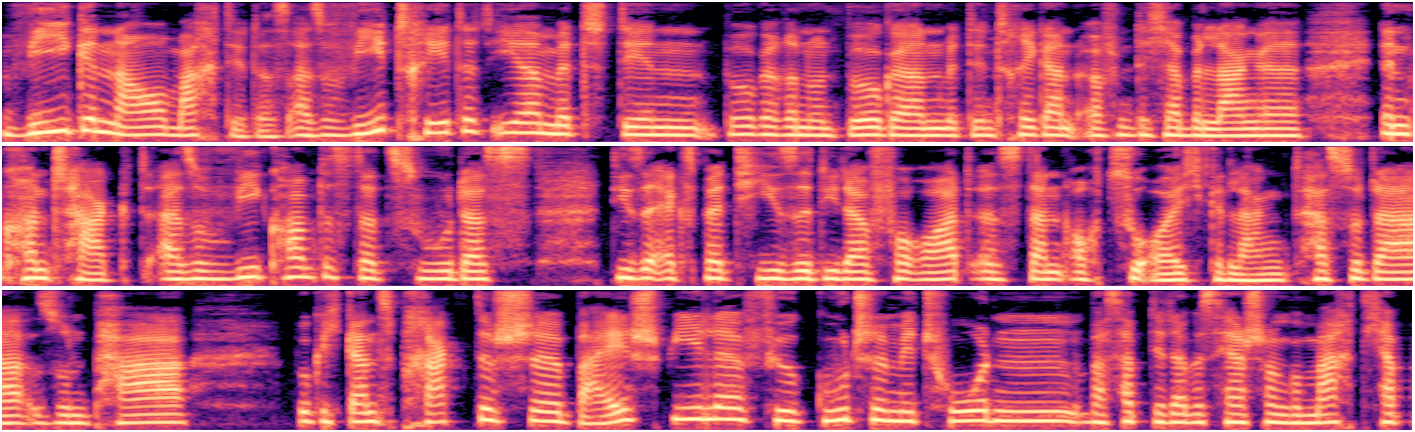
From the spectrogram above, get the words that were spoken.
wie genau macht ihr das? Also wie tretet ihr mit den Bürgerinnen und Bürgern, mit den Trägern öffentlicher Belange in Kontakt? Also wie kommt es dazu, dass diese Expertise, die da vor Ort ist, dann auch zu euch gelangt? Hast du da so ein paar wirklich ganz praktische Beispiele für gute Methoden. Was habt ihr da bisher schon gemacht? Ich habe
